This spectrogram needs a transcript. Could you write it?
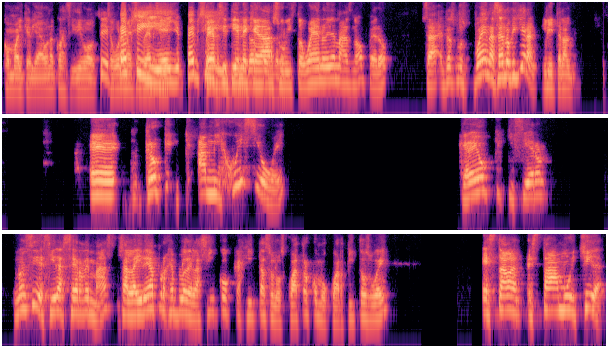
como él quería, una cosa así. Digo, Sí, seguramente Pepsi, Pepsi, ellos- Pepsi, tiene que dar su visto bueno y demás, ¿no? Pero, o sea, entonces, pues pueden hacer lo que quieran, literalmente. Eh, creo que, a mi juicio, güey, creo que quisieron, no sé si decir hacer de más, o sea, la idea, por ejemplo, de las cinco cajitas o los cuatro como cuartitos, güey, estaba, estaba muy chida,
